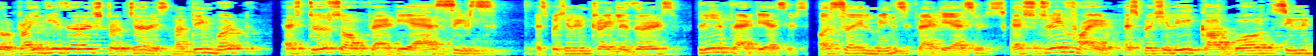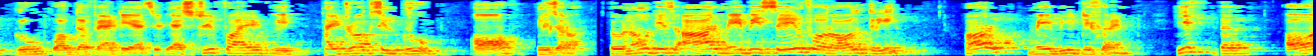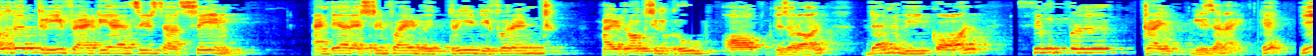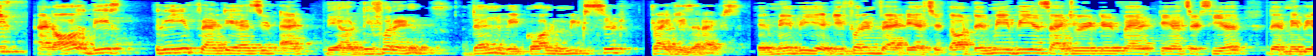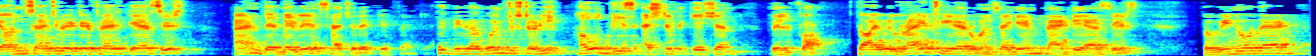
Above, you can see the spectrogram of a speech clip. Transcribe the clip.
So triglyceride structure is nothing but esters of fatty acids especially in triglycerides three fatty acids. Acyl means fatty acids. Esterified especially carboxylic group of the fatty acid esterified with hydroxyl group of glycerol. So now these R may be same for all three or may be different. If the all the three fatty acids are same and they are esterified with three different hydroxyl group of glycerol. Then we call simple triglyceride okay? If and all these three fatty acid at they are different then we call mixed triglycerides. There may be a different fatty acid or there may be a saturated fatty acids here. There may be unsaturated fatty acids and there may be a saturated fatty acid. we are going to study how this esterification will form so i will write here once again fatty acids so we know that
